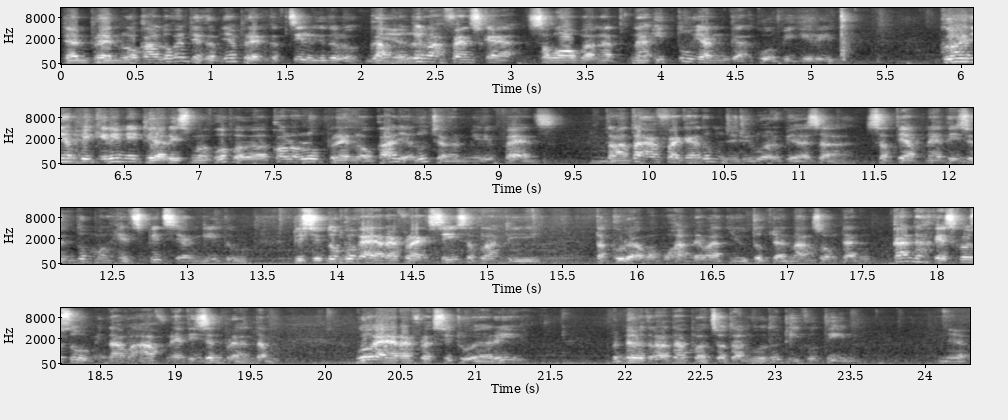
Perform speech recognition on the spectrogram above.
Dan brand lokal tuh kan dianggapnya brand kecil gitu loh. Nggak Iyalah. mungkin lah. fans kayak slow banget. Nah itu yang nggak gue pikirin gue hanya pikirin idealisme gue bahwa kalau lu brand lokal ya lu jangan mirip fans. Hmm. ternyata efeknya tuh menjadi luar biasa. Setiap netizen tuh menghate speech yang gitu. Di situ gue kayak refleksi setelah ditegur sama Mohan lewat YouTube dan langsung. Dan kan dah case tuh minta maaf netizen berantem. Gue kayak refleksi dua hari bener ternyata bacotan gue tuh diikutin. Ya.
